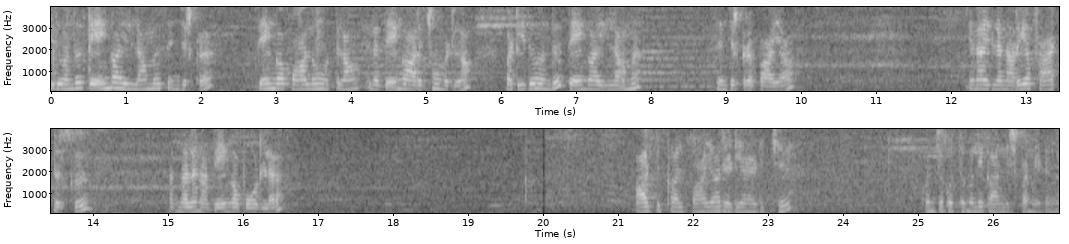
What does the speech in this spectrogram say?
இது வந்து தேங்காய் இல்லாமல் செஞ்சுருக்கேன் தேங்காய் பாலும் ஊற்றலாம் இல்லை தேங்காய் அரைச்சும் விடலாம். பட் இது வந்து தேங்காய் இல்லாமல் செஞ்சுருக்கிற பாயா. ஏன்னா இதில் நிறைய ஃபேட் இருக்குது அதனால நான் தேங்காய் போடல. ஆட்டுக்கால் பாயா ரெடி ஆகிடுச்சு கொஞ்சம் கொத்தமல்லி கார்னிஷ் பண்ணிவிடுங்க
